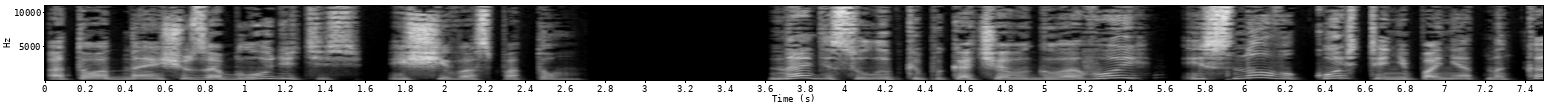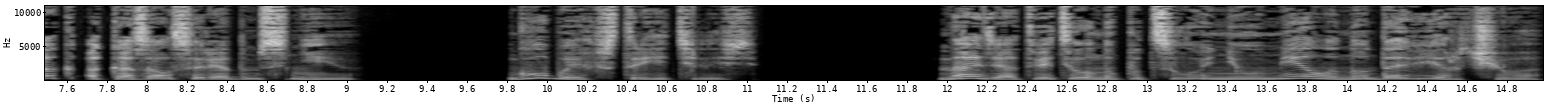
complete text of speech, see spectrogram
а то одна еще заблудитесь, ищи вас потом». Надя с улыбкой покачала головой, и снова Костя непонятно как оказался рядом с нею. Губы их встретились. Надя ответила на поцелуй неумело, но доверчиво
